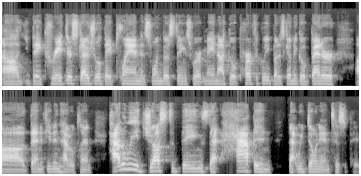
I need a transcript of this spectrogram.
uh, they create their schedule, they plan. It's one of those things where it may not go perfectly, but it's going to go better uh, than if you didn't have a plan. How do we adjust to things that happen that we don't anticipate?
